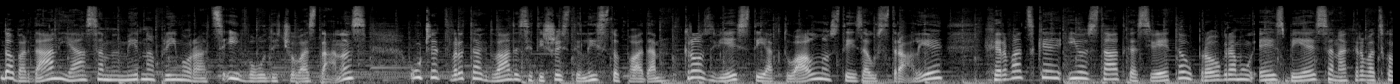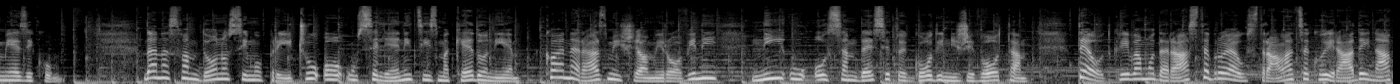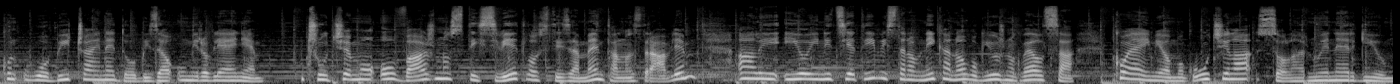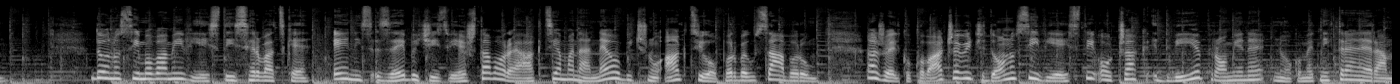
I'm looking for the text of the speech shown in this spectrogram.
Dobar dan, ja sam Mirna Primorac i vodit ću vas danas u četvrtak 26. listopada kroz vijesti i aktualnosti iz Australije, Hrvatske i ostatka svijeta u programu SBS-a na hrvatskom jeziku. Danas vam donosimo priču o useljenici iz Makedonije koja ne razmišlja o mirovini ni u 80. godini života, te otkrivamo da raste broj Australaca koji rade i nakon uobičajene dobi za umirovljenje. Čućemo o važnosti svjetlosti za mentalno zdravlje, ali i o inicijativi stanovnika Novog Južnog Velsa koja im je omogućila solarnu energiju. Donosimo vam i vijesti iz Hrvatske. Enis Zebić izvještava o reakcijama na neobičnu akciju oporbe u Saboru, a Željko Kovačević donosi vijesti o čak dvije promjene nogometnih trenera.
